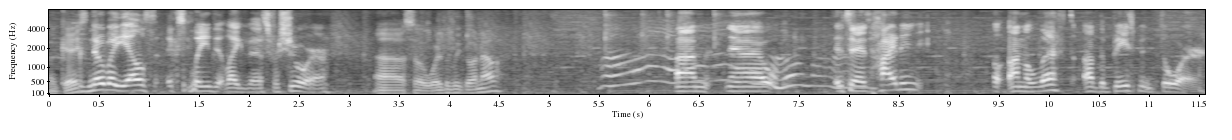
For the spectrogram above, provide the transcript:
okay. Because nobody else explained it like this for sure. Uh, so where do we go now? Um, now it says hiding on the left of the basement door.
